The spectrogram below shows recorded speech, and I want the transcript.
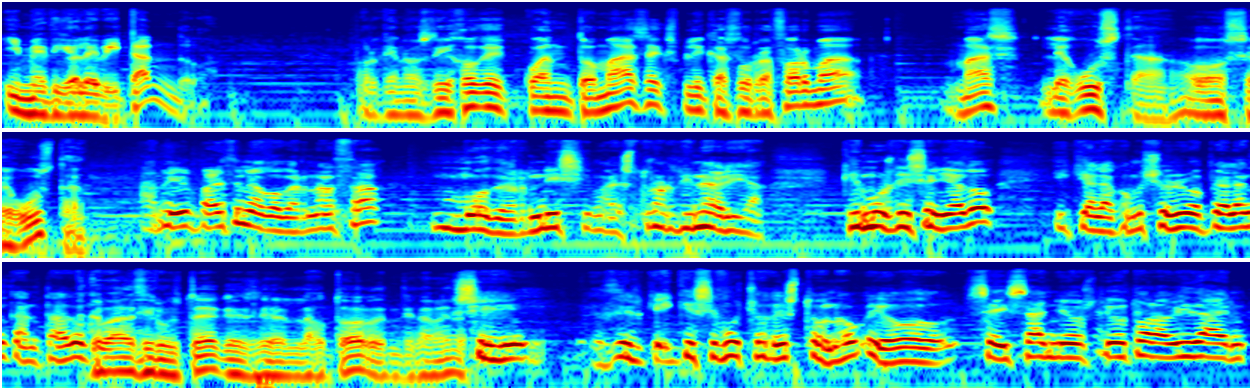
y medio levitando porque nos dijo que cuanto más explica su reforma, más le gusta o se gusta. A mí me parece una gobernanza modernísima, extraordinaria, que hemos diseñado y que a la Comisión Europea le ha encantado. ¿Qué va a decir usted, que es el autor? Entiendo. Sí, es decir, que, que sé mucho de esto, ¿no? Yo seis años, llevo toda la vida en,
